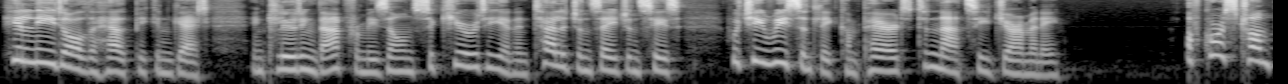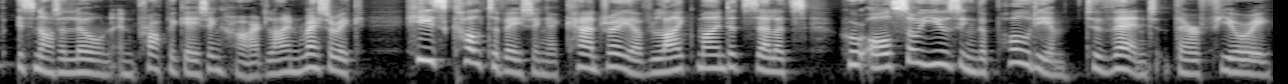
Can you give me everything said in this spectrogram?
he'll need all the help he can get, including that from his own security and intelligence agencies, which he recently compared to Nazi Germany. Of course, Trump is not alone in propagating hardline rhetoric. He's cultivating a cadre of like minded zealots who are also using the podium to vent their fury.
